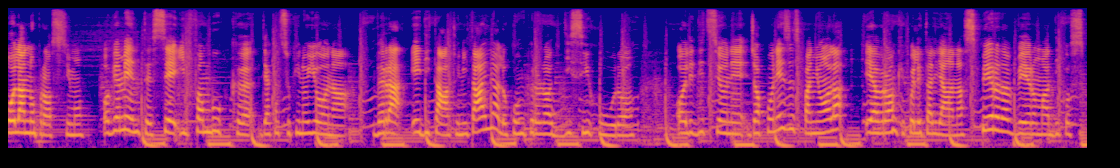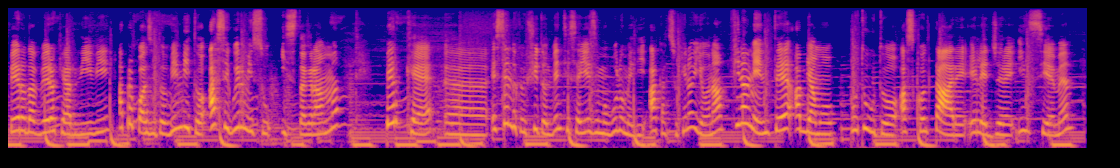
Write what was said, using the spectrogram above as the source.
o l'anno prossimo. Ovviamente se il fanbook di Akatsuki no Yona verrà editato in Italia lo comprerò di sicuro. Ho l'edizione giapponese spagnola e avrò anche quella italiana. Spero davvero, ma dico spero davvero che arrivi. A proposito, vi invito a seguirmi su Instagram perché eh, essendo che è uscito il 26esimo volume di Akatsuki no Yona, finalmente abbiamo potuto ascoltare e leggere insieme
